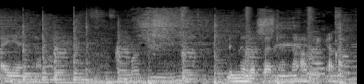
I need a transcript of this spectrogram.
Ayan na. Binalatan na ng aking anak.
